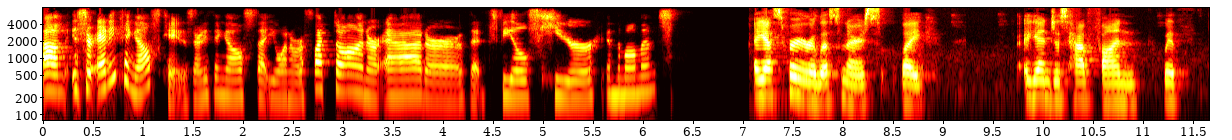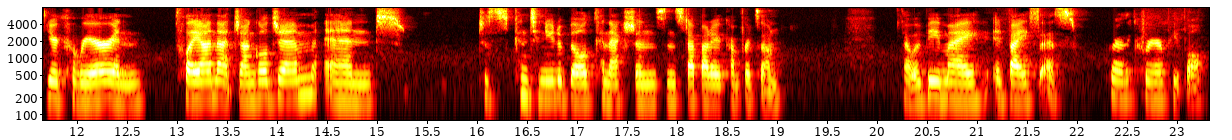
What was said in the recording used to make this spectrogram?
Um, is there anything else, Kate? Is there anything else that you want to reflect on or add or that feels here in the moment? I guess for your listeners, like, again, just have fun with your career and play on that jungle gym and just continue to build connections and step out of your comfort zone. That would be my advice as for the career people.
